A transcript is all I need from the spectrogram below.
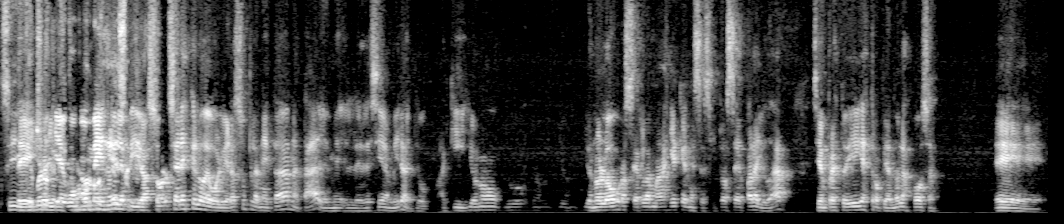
sí. De hecho, bueno que llegó un momento y le pidió a que- Sorceres que lo devolviera a su planeta natal. Me- le decía, mira, yo aquí yo no, yo, yo- yo no logro hacer la magia que necesito hacer para ayudar. Siempre estoy estropeando las cosas. Eh,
